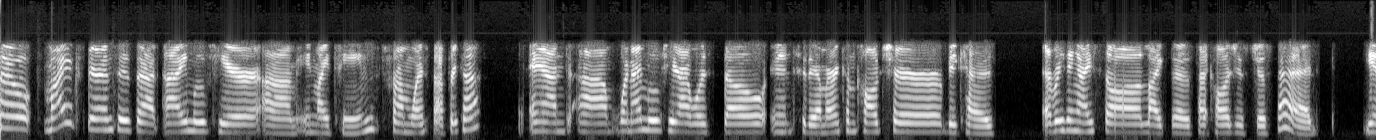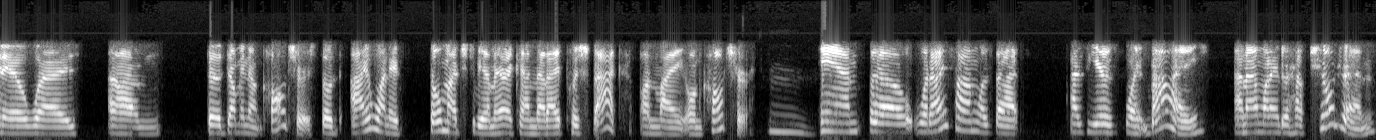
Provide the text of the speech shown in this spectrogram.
So my experience is that I moved here um, in my teens from West Africa. And um, when I moved here, I was so into the American culture because everything I saw, like the psychologist just said, you know, was um, the dominant culture. So I wanted so much to be American that I pushed back on my own culture. Mm. And so what I found was that as years went by and I wanted to have children,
